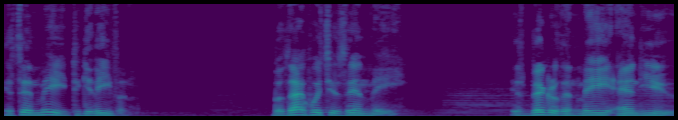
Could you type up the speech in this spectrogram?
it's in me to get even. But that which is in me is bigger than me and you,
